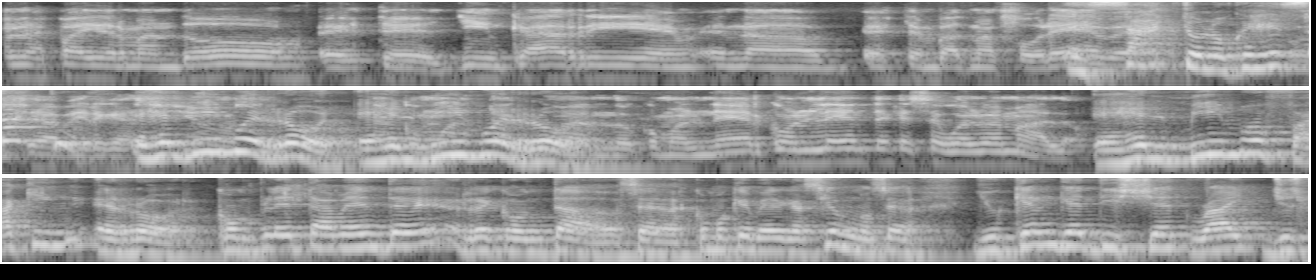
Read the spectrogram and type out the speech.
en Spider-Man 2, este, Jim Carrey en, en, la, este, en Batman Forever. Exacto, lo que es exacto. es el mismo error, es el mismo error. como el nerd con lentes que se vuelve malo. Es el mismo fucking error, completamente recontado. O sea, es como que vergación. O sea, you can get this shit right, just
